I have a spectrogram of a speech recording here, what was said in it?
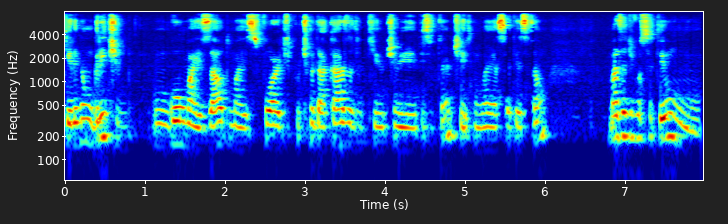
que ele não grite um gol mais alto, mais forte para o time da casa do que o time visitante, não é essa a questão, mas é de você ter um,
